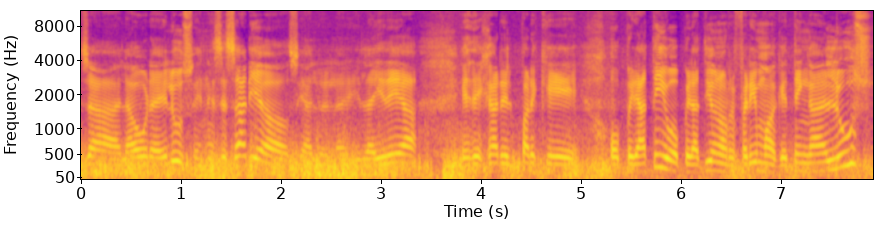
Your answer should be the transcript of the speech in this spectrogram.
ya la obra de luz es necesaria, o sea, la, idea es dejar el parque operativo, operativo nos referimos a que tengan luz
